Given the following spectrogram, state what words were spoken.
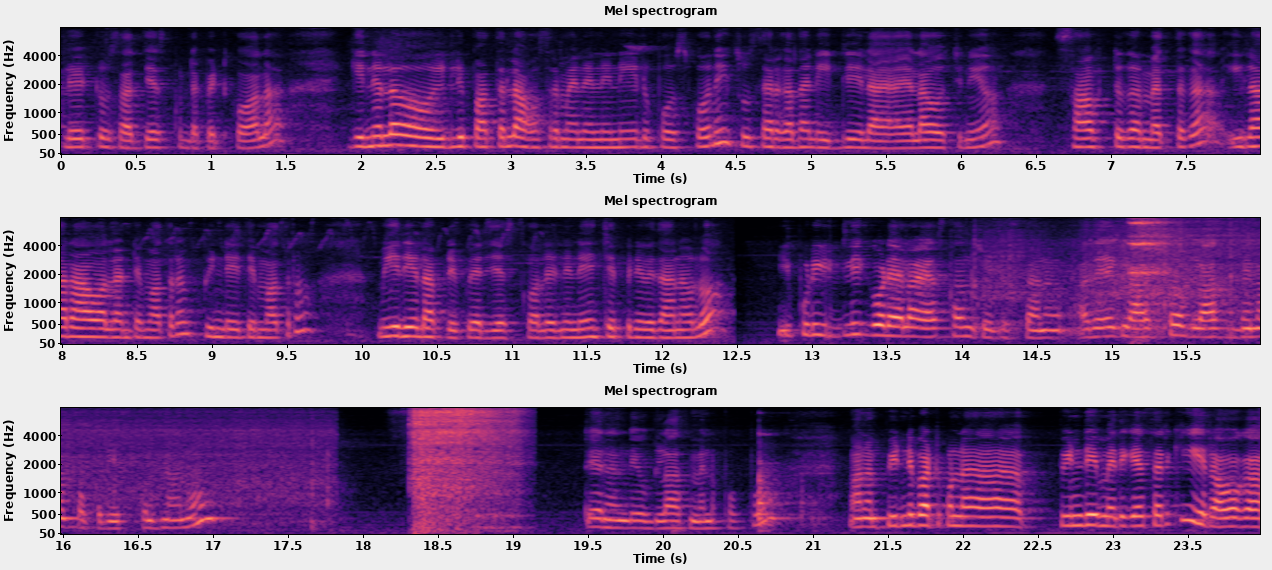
ప్లేట్లు సర్జ్ చేసుకుంటూ పెట్టుకోవాలా. గిన్నెలో ఇడ్లీ పాత్రలో అవసరమైన నీళ్ళు పోసుకొని చూసారు కదా ఇడ్లీ ఎలా వచ్చినాయో? సాఫ్ట్గా మెత్తగా ఇలా రావాలంటే మాత్రం పిండి అయితే మాత్రం మీరు ఇలా ప్రిపేర్ చేసుకోవాలండి నేను చెప్పిన విధానంలో ఇప్పుడు ఇడ్లీ కూడా ఎలా వేస్తానో చూపిస్తాను. అదే గ్లాస్తో గ్లాస్ మినపప్పు తీసుకుంటున్నాను. తేనండి గ్లాస్ మినపప్పు. మనం పిండి పట్టుకున్న పిండి మెదిగేసరికి రవ్వగా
